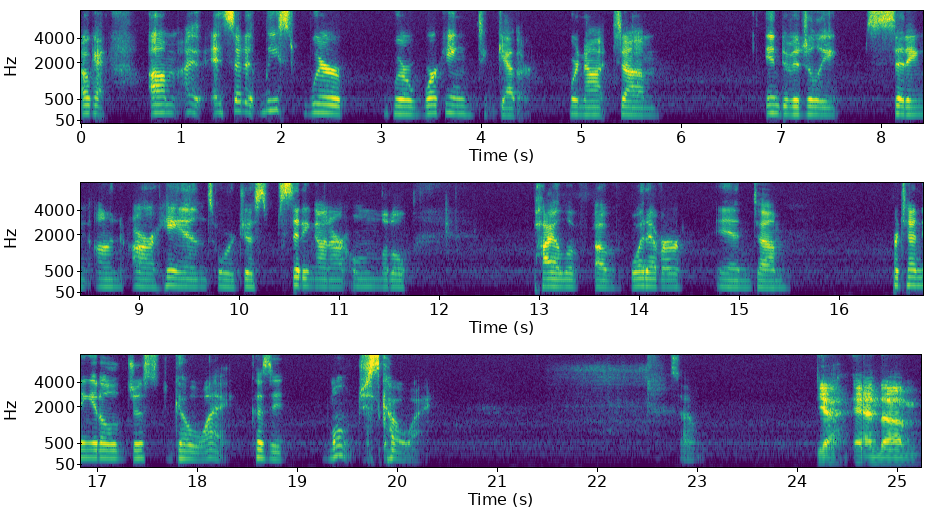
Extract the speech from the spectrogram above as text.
Okay. Um, I, I said at least we're we're working together. We're not um, individually sitting on our hands or just sitting on our own little pile of, of whatever and um, pretending it'll just go away because it won't just go away. So Yeah, and um,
